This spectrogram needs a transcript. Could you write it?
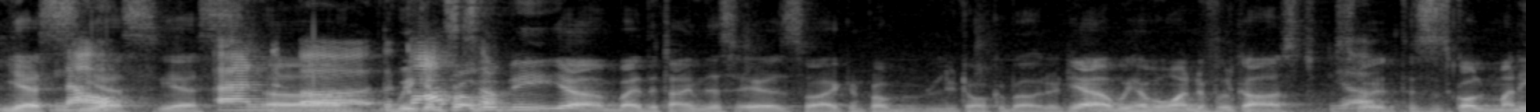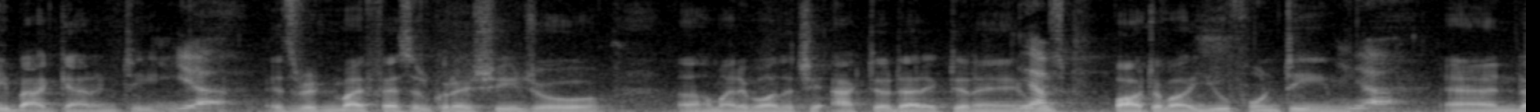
Yes, now. yes, yes. And uh, the we can probably, yeah, by the time this airs, so I can probably talk about it. Yeah, we have a wonderful cast. Yeah. So this is called Money Back Guarantee. Yeah. It's written by Faisal Qureshi, uh, uh, हमारे बहुत अच्छे एक्टर डायरेक्टर हैं part of our Ufone team and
